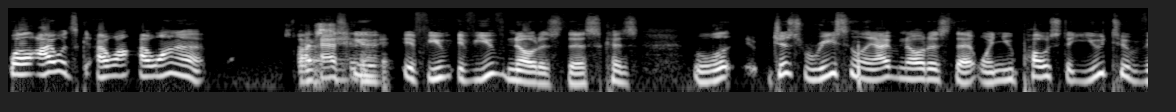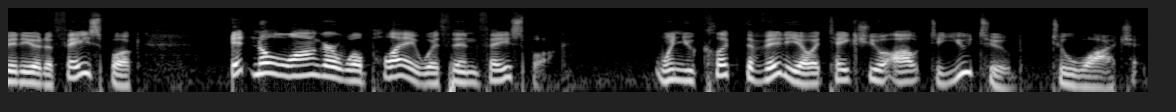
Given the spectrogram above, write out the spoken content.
Well, I was I want I want to ask you if you if you've noticed this because l- just recently I've noticed that when you post a YouTube video to Facebook, it no longer will play within Facebook. When you click the video, it takes you out to YouTube to watch it.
